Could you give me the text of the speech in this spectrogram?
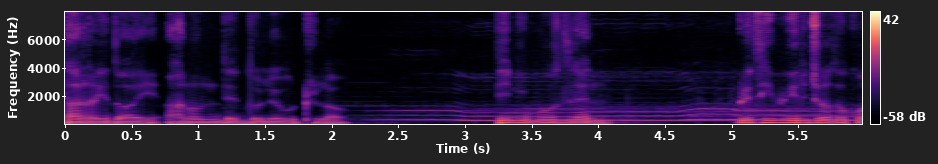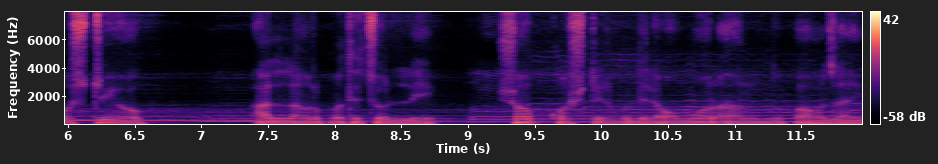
তার হৃদয় আনন্দে দুলে উঠল। তিনি বুঝলেন, পৃথিবীর যত কষ্টই হোক, আল্লাহর পথে চললে সব কষ্টের বদলে অমর আনন্দ পাওয়া যায়।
